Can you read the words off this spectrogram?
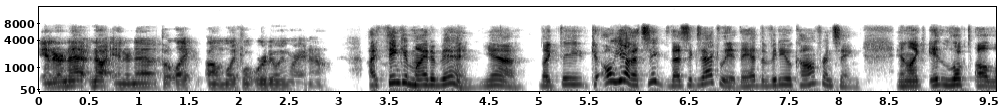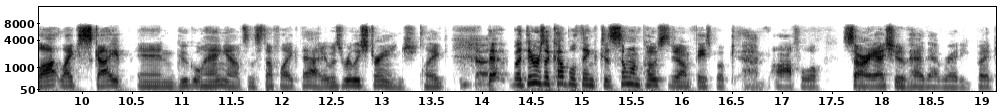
internet? Not internet, but like um like what we're doing right now. I think it might have been, yeah. Like they, oh yeah, that's it. That's exactly it. They had the video conferencing, and like it looked a lot like Skype and Google Hangouts and stuff like that. It was really strange. Like Okay. that, but there was a couple things because someone posted it on Facebook. I'm awful. Sorry, I should have had that ready. But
